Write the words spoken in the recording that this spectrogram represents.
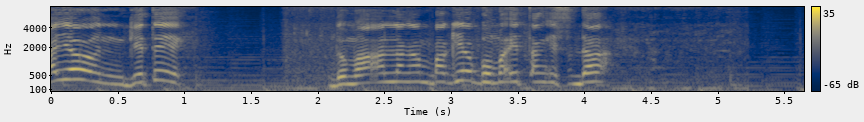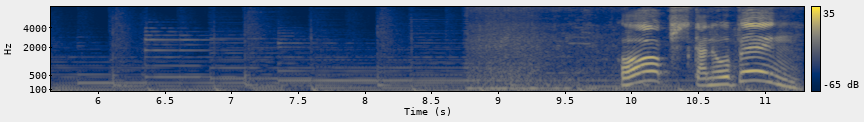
Ayun, gitik. Dumaan lang ang bagyo, bumait ang isda. Ops, kanuping.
